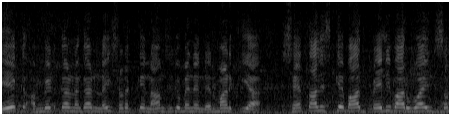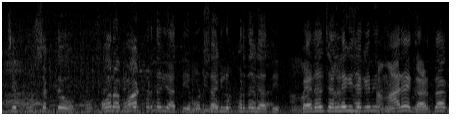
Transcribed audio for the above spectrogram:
एक अंबेडकर नगर नई सड़क के नाम से जो मैंने निर्माण किया सैंतालीस के बाद पहली बार हुआ इन सबसे पूछ सकते हो। और अब वहाँ ऊपर तक जाती है मोटरसाइकिल ऊपर तक जाती है। पैदल चलने की जगह नहीं हमारे घर तक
